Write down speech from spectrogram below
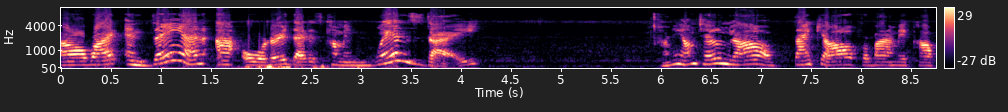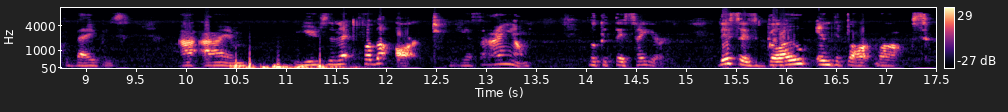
All right, and then I ordered that is coming Wednesday. Honey, I'm telling y'all, thank y'all for buying me a coffee, babies. I, I am using it for the art. Yes, I am. Look at this here. This is glow in the dark rocks.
